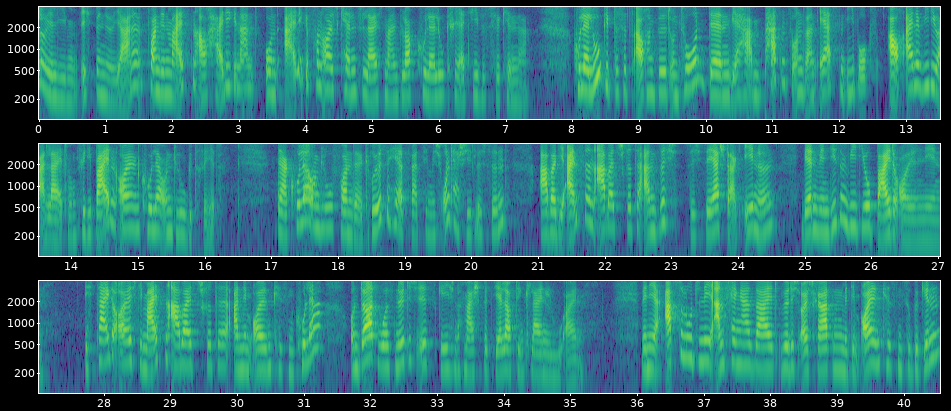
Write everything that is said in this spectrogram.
Hallo ihr Lieben, ich bin Juliane, von den meisten auch Heidi genannt und einige von euch kennen vielleicht meinen Blog Kulalu Kreatives für Kinder. Kulalu gibt es jetzt auch in Bild und Ton, denn wir haben passend zu unseren ersten E-Books auch eine Videoanleitung für die beiden Eulen Kula und Lu gedreht. Da Kula und Lu von der Größe her zwar ziemlich unterschiedlich sind, aber die einzelnen Arbeitsschritte an sich sich sehr stark ähneln, werden wir in diesem Video beide Eulen nähen. Ich zeige euch die meisten Arbeitsschritte an dem Eulenkissen Kulla und dort, wo es nötig ist, gehe ich nochmal speziell auf den kleinen Lu ein. Wenn ihr absolute Nähanfänger seid, würde ich euch raten, mit dem Eulenkissen zu beginnen,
